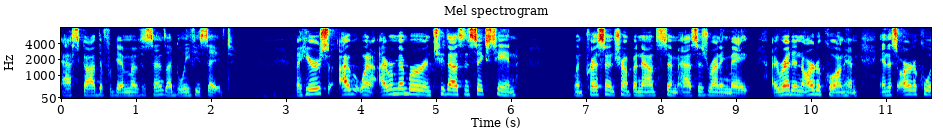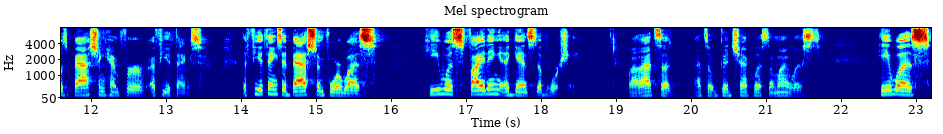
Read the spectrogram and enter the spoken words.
asked God to forgive him of his sins. I believe he's saved. But here's, I, when, I remember in 2016 when President Trump announced him as his running mate, I read an article on him, and this article was bashing him for a few things. The few things it bashed him for was he was fighting against abortion. Wow, that's a that's a good checklist on my list. He was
